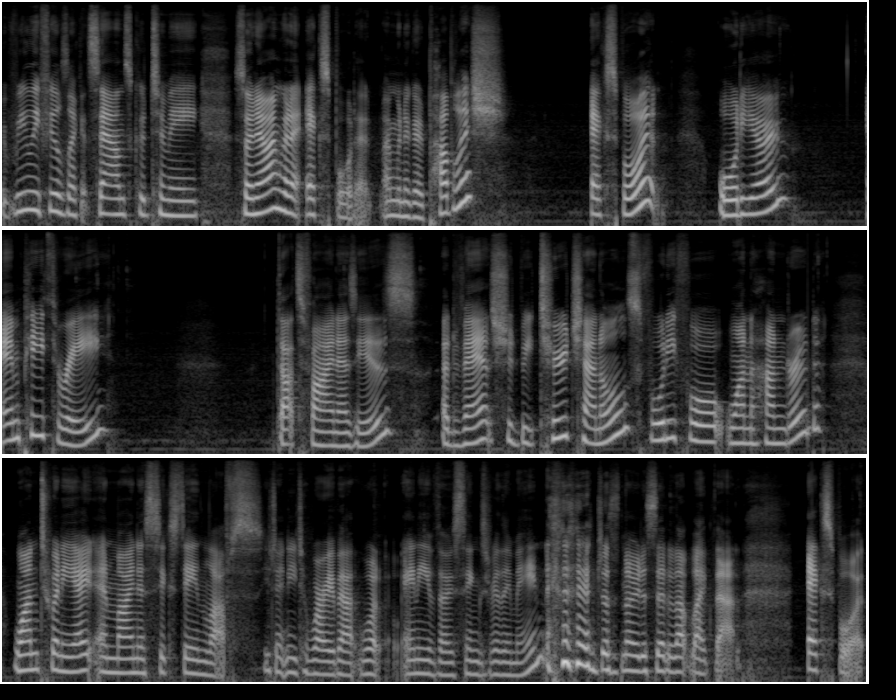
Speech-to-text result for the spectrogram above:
It really feels like it sounds good to me. So now I'm going to export it. I'm going to go publish, export, audio, MP3. That's fine as is. Advanced should be two channels, 44 100 128 and minus 16 LUFS. You don't need to worry about what any of those things really mean. Just know to set it up like that. Export.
